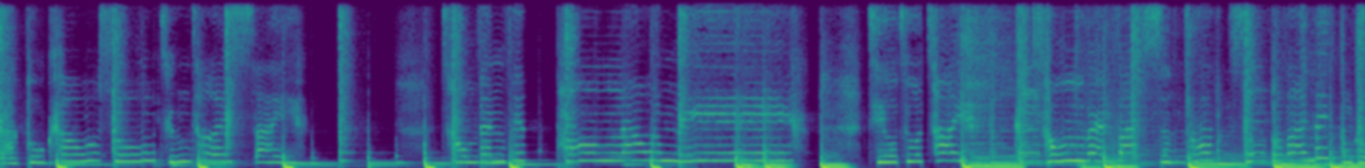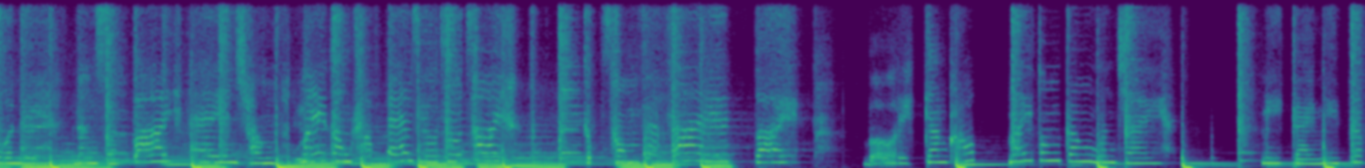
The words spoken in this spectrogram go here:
จากภูเขาสูงถึงทะเลใสทอมแวนวิบพอมแล้ววันนี้เที่ยวทั่วไทยกับทอมแวนฟัด บริการครบไม่ต้องกังวลใจ มีไก่มีประ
